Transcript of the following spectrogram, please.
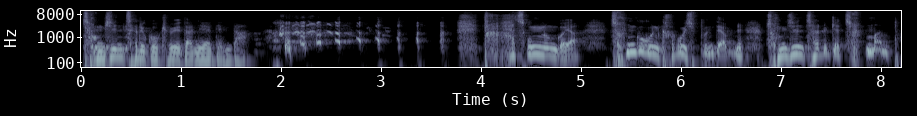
정신 차리고 교회 다녀야 된다. 다 속는 거야. 천국은 가고 싶은데 정신 차릴 게 참 많다.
